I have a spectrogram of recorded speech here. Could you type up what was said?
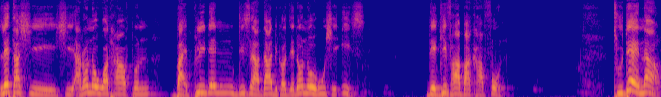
Later, she she I don't know what happened by pleading this or that because they don't know who she is. They give her back her phone. Today now,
